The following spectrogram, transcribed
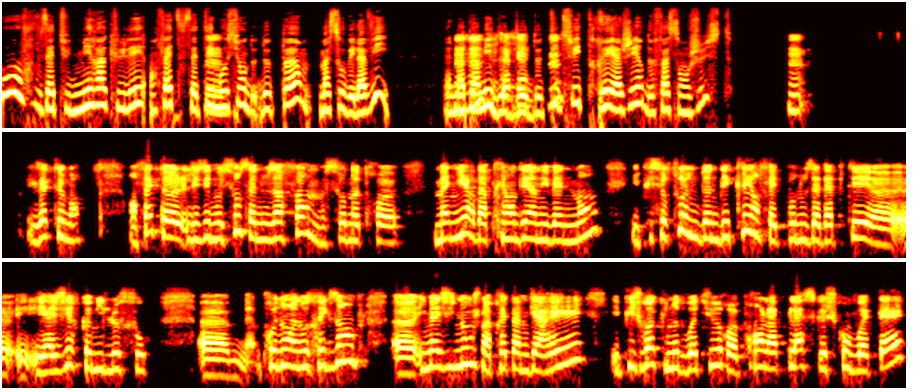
Ouf, vous êtes une miraculée. En fait, cette mm. émotion de, peur m'a sauvé la vie. Elle m'a mm-hmm, permis de, tout de mm. suite réagir de façon juste. Mm. Exactement. En fait, euh, les émotions, ça nous informe sur notre euh, manière d'appréhender un événement, et puis surtout, elles nous donnent des clés en fait pour nous adapter euh, et, agir comme il le faut. prenons un autre exemple. imaginons, je m'apprête à me garer, et puis je vois qu'une autre voiture prend la place que je convoitais.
